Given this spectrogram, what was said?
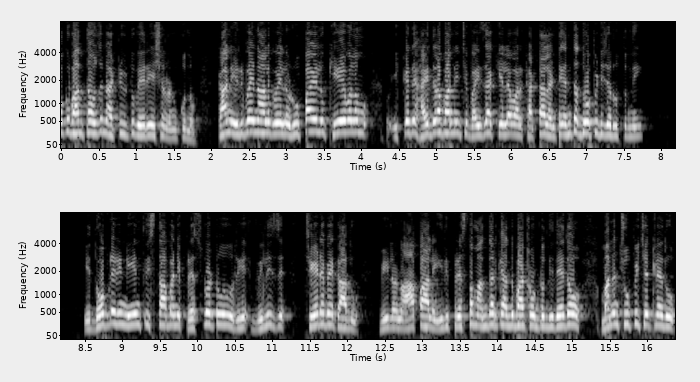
ఒక వన్ థౌజండ్ అటు ఇటు వేరియేషన్ అనుకుందాం. కానీ ఇరవై నాలుగు వేల రూపాయలు కేవలం ఇక్కడనే హైదరాబాద్ నుంచి వైజాగ్ వెళ్ళే వారు కట్టాలంటే ఎంత దోపిడీ జరుగుతుంది? ఈ దోపిడీని నియంత్రిస్తామని ప్రెస్ నోట్ రి- రిలీజ్ చేయడమే కాదు వీళ్ళను ఆపాలి. ఇది ప్రస్తుతం అందరికీ అందుబాటులో ఉంటుంది. ఇదేదో మనం చూపించట్లేదు.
